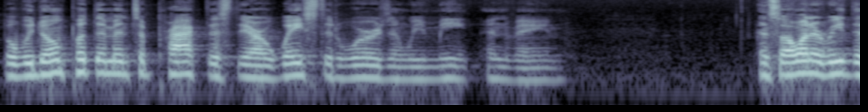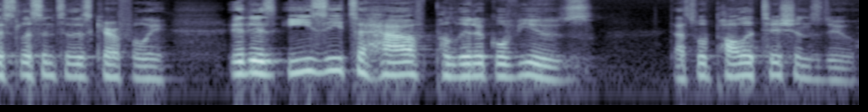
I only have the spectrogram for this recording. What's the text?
but we don't put them into practice, they are wasted words and we meet in vain. And so I want to read this, listen to this carefully. It is easy to have political views. That's what politicians do.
